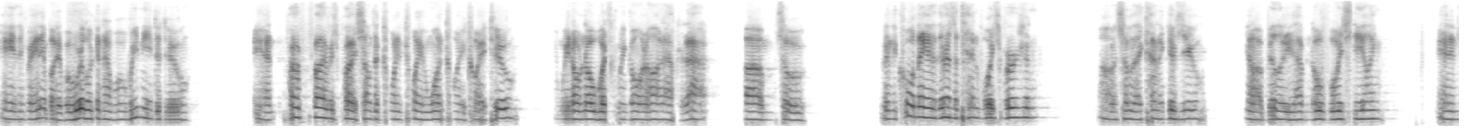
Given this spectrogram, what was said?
anything for anybody, but we're looking at what we need to do. And Prophet 5 is probably something 2021, 2022. And we don't know what's going going on after that. Um, so, and the cool thing is there's a 10 voice version. Uh, so that kind of gives you, you know, ability to have no voice stealing. And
